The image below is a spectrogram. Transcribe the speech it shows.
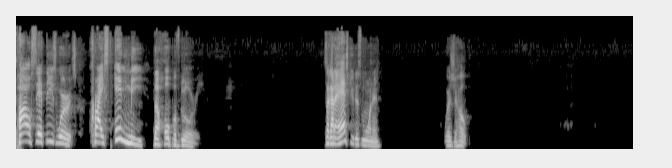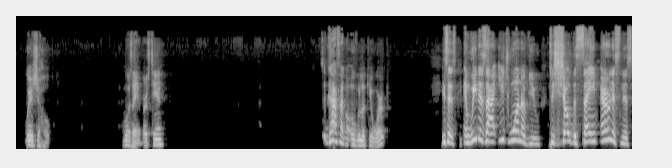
Paul said these words Christ in me, the hope of glory. So I got to ask you this morning where's your hope? Where's your hope? What was that? Verse 10? So God's not going to overlook your work. He says, and we desire each one of you to show the same earnestness,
